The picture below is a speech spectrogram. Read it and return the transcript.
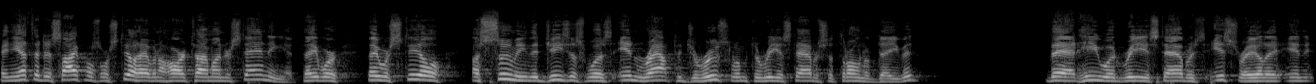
And yet the disciples were still having a hard time understanding it. They were, they were still assuming that Jesus was en route to Jerusalem to reestablish the throne of David that he would reestablish Israel in,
